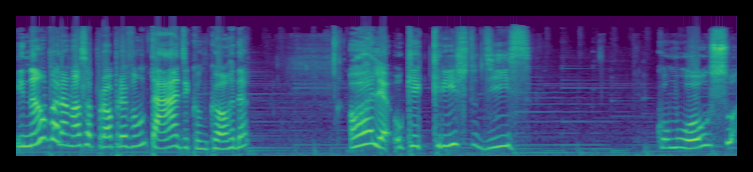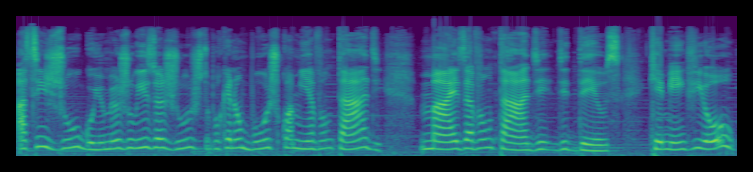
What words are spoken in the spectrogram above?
e não para a nossa própria vontade, concorda? Olha o que Cristo diz. Como ouço, assim julgo, e o meu juízo é justo, porque não busco a minha vontade, mas a vontade de Deus que me enviou.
